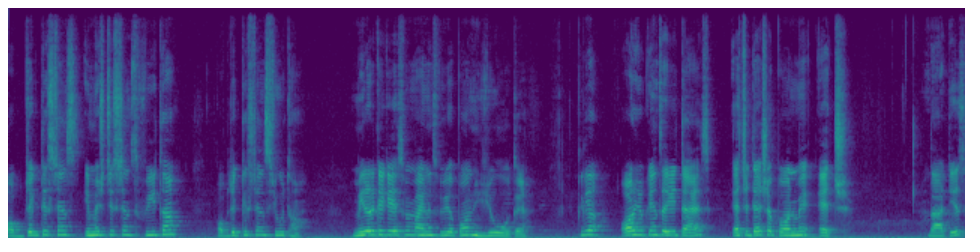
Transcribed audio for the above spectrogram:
object distance image distance V था ऑब्जेक्ट डिस्टेंस यू था। मिरर के केस में माइनस वी अपॉन यू होते हैं। क्लियर और you can say it as H dash upon में एच दैट इज़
